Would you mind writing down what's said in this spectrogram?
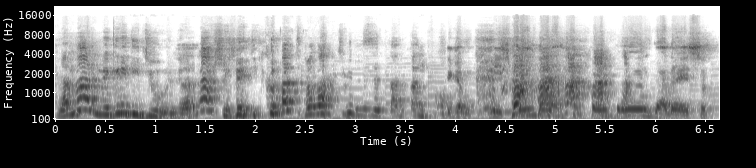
La Marme Grady Junior nasce il 24 maggio del 79. Mi spendo la pronta adesso.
